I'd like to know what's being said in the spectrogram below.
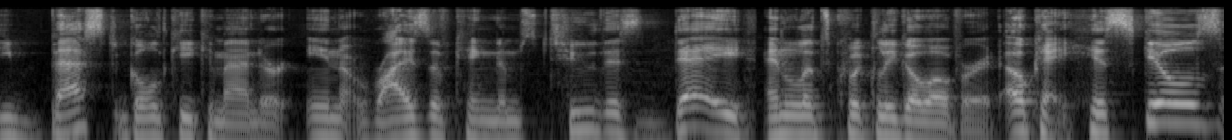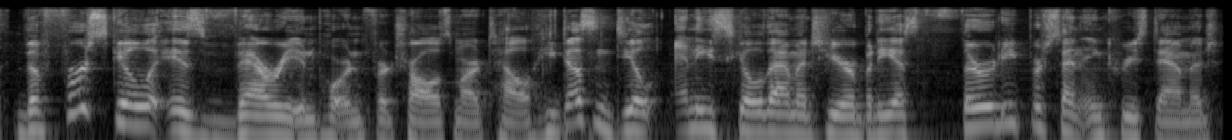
the best gold key commander in rise of kingdoms to this day and let's quickly go over it. Okay his skills. The first skill is very important for Charles Martel. He doesn't deal any skill damage here but he has 30 percent increased damage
